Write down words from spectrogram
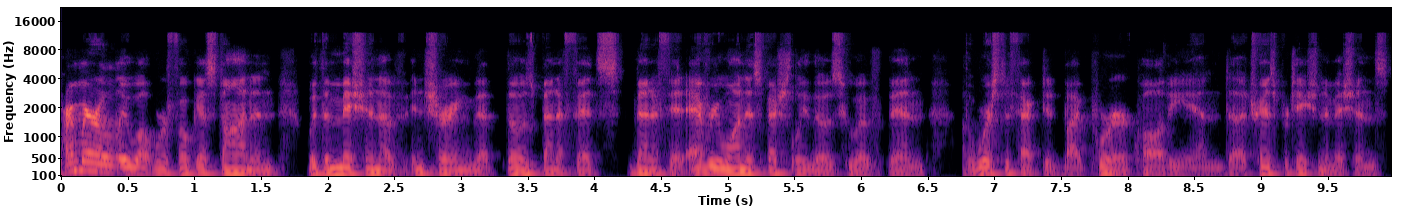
primarily what we're focused on, and with the mission of ensuring that those benefits benefit everyone, especially those who have been the worst affected by poor air quality and uh, transportation emissions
